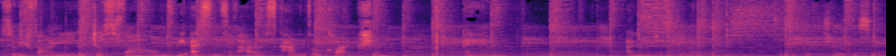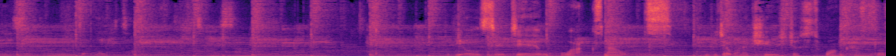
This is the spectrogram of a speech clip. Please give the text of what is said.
So we finally just found the Essence of Harris candle collection. Um, and I'm just gonna take a picture of this also do wax melts if you don't want to choose just one candle.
